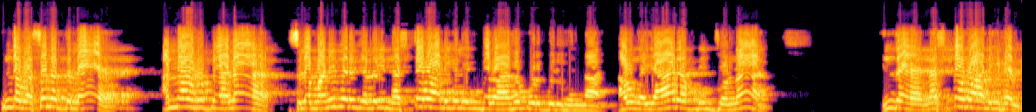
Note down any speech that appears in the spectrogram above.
இந்த வசனத்துல அல்லாஹு தாலா சில மனிதர்களை நஷ்டவாளிகள் என்பதாக குறிப்பிடுகின்றான். அவங்க யார் அப்படின்னு சொன்னா இந்த நஷ்டவாளிகள்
